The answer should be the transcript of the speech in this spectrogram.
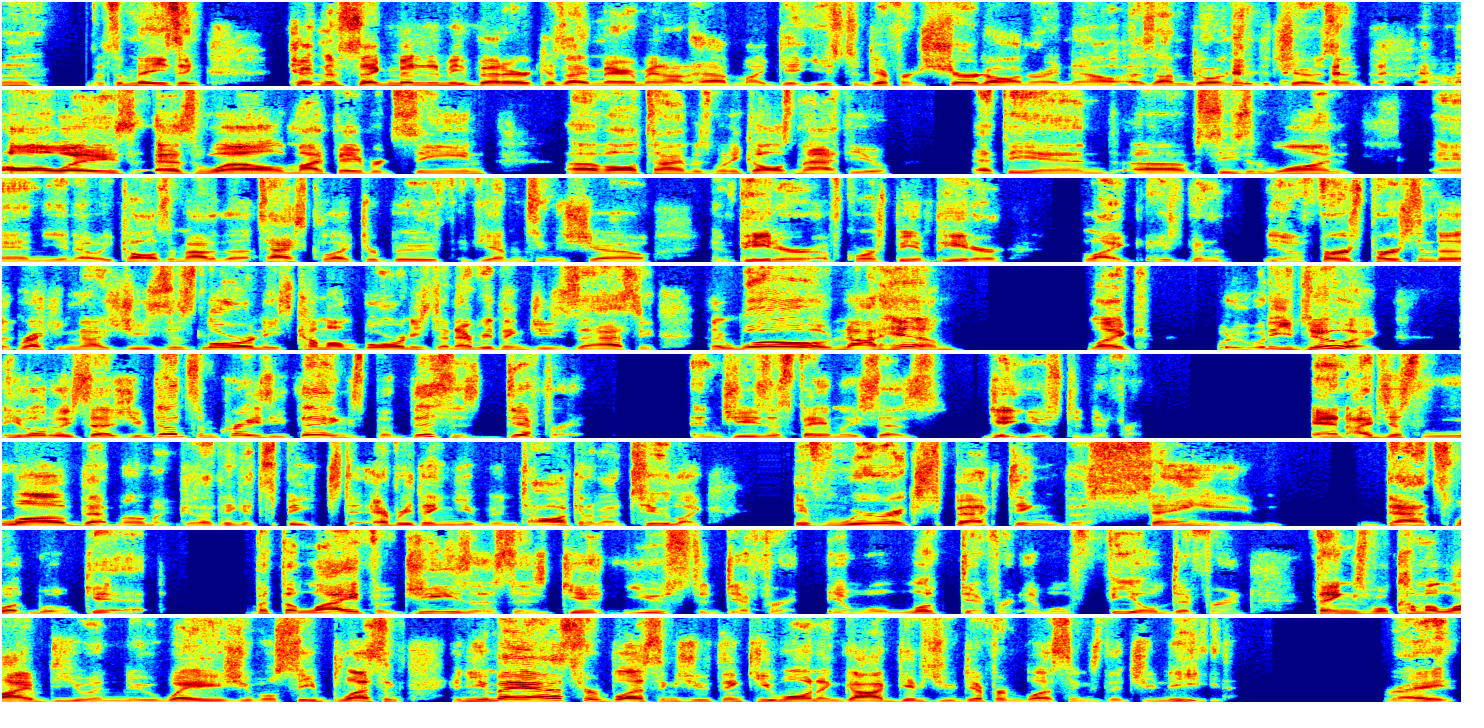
Mm, that's amazing. Couldn't have segmented me better because I may or may not have my get used to different shirt on right now as I'm going through the chosen. Always as well. My favorite scene of all time is when he calls Matthew at the end of season one. And, you know, he calls him out of the tax collector booth if you haven't seen the show. And Peter, of course, being Peter, like who's been, you know, first person to recognize Jesus as Lord and he's come on board and he's done everything Jesus asked. He's like, whoa, not him. Like, what, what are you doing? He literally says, You've done some crazy things, but this is different. And Jesus' family says, Get used to different. And I just love that moment because I think it speaks to everything you've been talking about too. Like, if we're expecting the same, that's what we'll get. But the life of Jesus is get used to different. It will look different. It will feel different. Things will come alive to you in new ways. You will see blessings. And you may ask for blessings you think you want, and God gives you different blessings that you need. Right.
